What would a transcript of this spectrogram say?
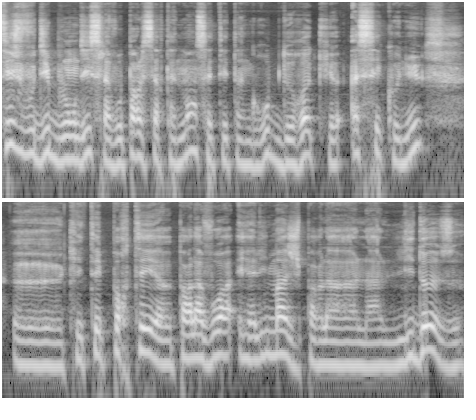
Si je vous dis Blondie, cela vous parle certainement. C'était un groupe de rock assez connu euh, qui était porté euh, par la voix et à l'image par la, la leaduse.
